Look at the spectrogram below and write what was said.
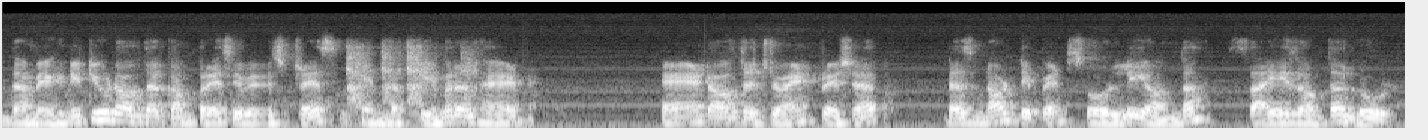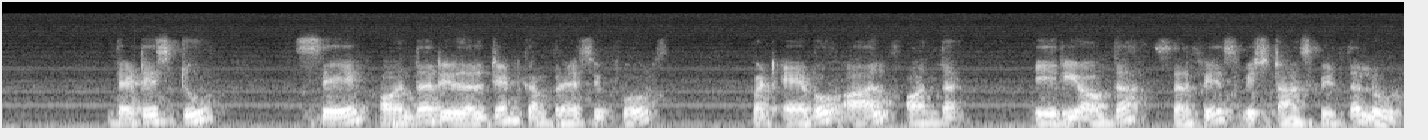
The magnitude of the compressive stress in the femoral head and of the joint pressure does not depend solely on the size of the load. That is to say on the resultant compressive force, but above all on the area of the surface which transmits the load.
